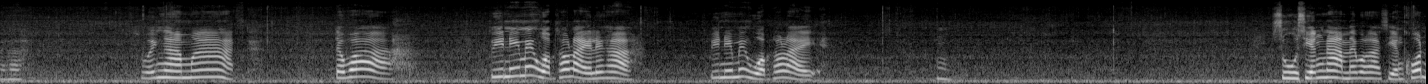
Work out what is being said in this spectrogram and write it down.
นะคะ ส วยงามมาก แต่ว่าปีนี้ไม่อวบเท่าไหร่เลยค่ะ ปีนี้ไม่อวบเท่าไหร่ สู่เสียงน้ำได้ปะคะเสียงคน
